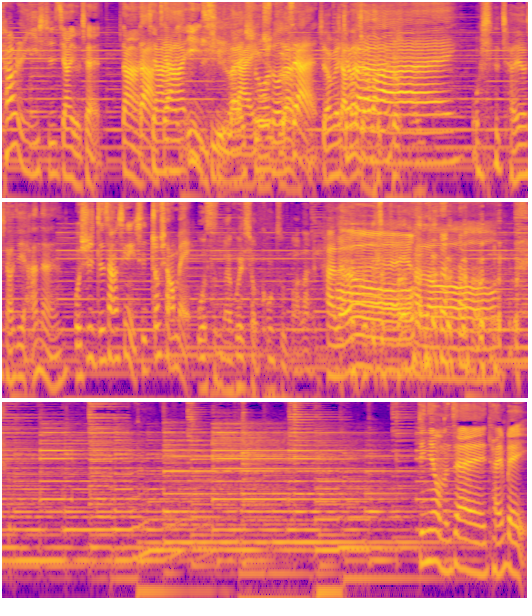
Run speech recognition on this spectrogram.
超人医师加油站，大家一起来说赞，加油加油加油！我是柴油小姐阿南，我是智商心理师周小美，我是南回小公主巴拉。Hello，Hello。今天我们在台北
